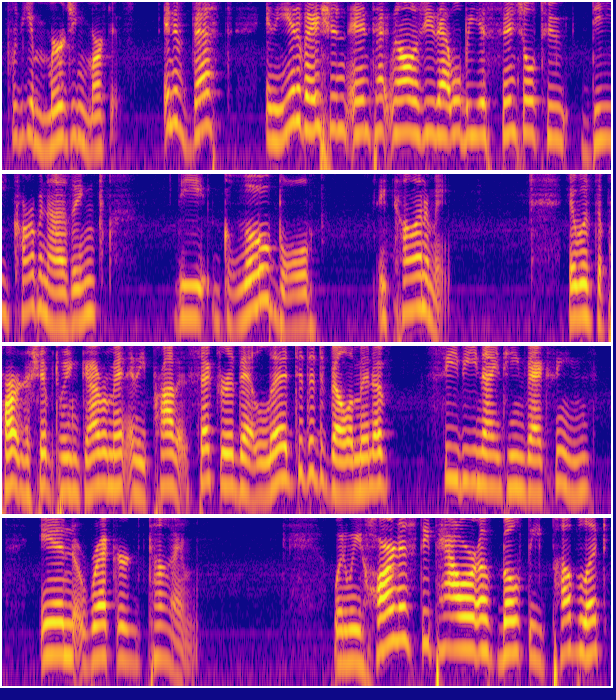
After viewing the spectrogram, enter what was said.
for the emerging markets, and invest in the innovation and technology that will be essential to decarbonizing the global economy. It was the partnership between government and the private sector that led to the development of CV 19 vaccines in record time. When we harness the power of both the public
